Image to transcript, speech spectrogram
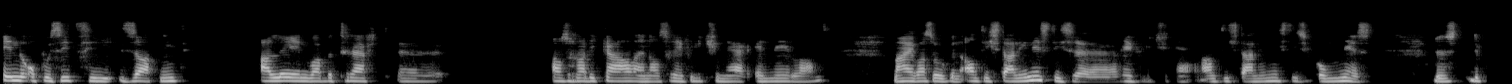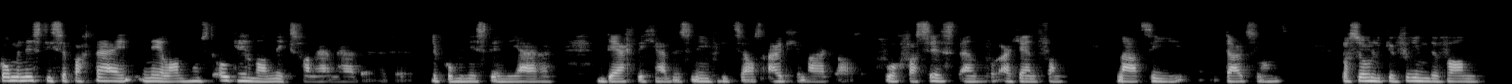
in de oppositie zat. Niet alleen wat betreft als radicaal en als revolutionair in Nederland. Maar hij was ook een anti-Stalinistische revolutionair, een anti-Stalinistische communist. Dus de communistische partij Nederland moest ook helemaal niks van hem hebben. De, de communisten in de jaren 30 hebben Sneevliet zelfs uitgemaakt als, voor fascist en voor agent van Nazi-Duitsland. Persoonlijke vrienden van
